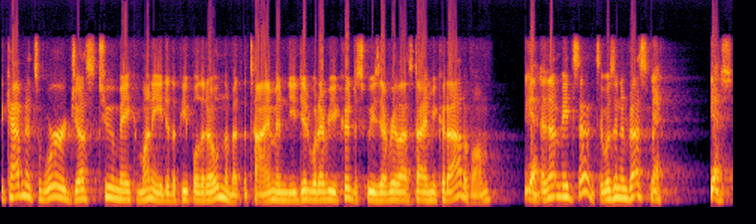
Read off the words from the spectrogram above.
the cabinets were just to make money to the people that owned them at the time, and you did whatever you could to squeeze every last dime you could out of them. Yeah, and that made sense. It was an investment. yes.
